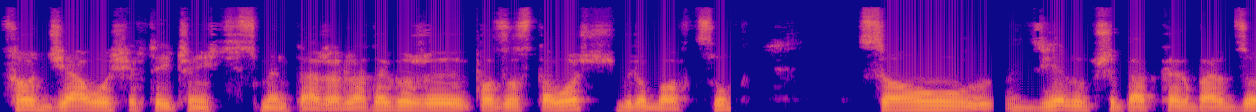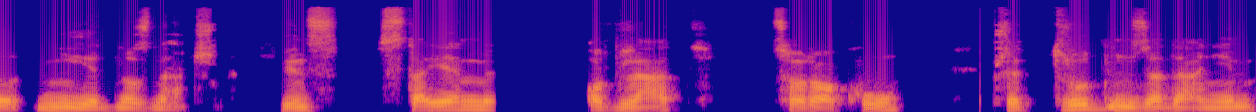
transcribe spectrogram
co działo się w tej części cmentarza, dlatego że pozostałości grobowców są w wielu przypadkach bardzo niejednoznaczne. Więc stajemy od lat, co roku, przed trudnym zadaniem,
